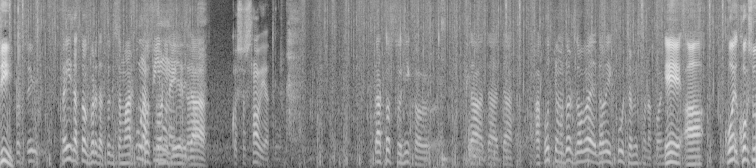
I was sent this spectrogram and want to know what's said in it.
Di? Su Pa iza tog brda, tudi sa Markom, Tu na to su pinu oni negdje, bili, da. da. Ko su snovija tu. Da, to su njihovi, da, da, da. Ako uspijemo doći do, ove, do ovih kuća, mi smo na konju. E, a ko, kog smo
